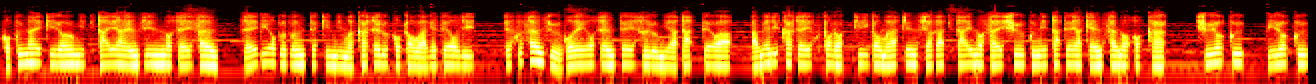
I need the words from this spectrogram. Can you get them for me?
国内企業に機体やエンジンの生産、整備を部分的に任せることを挙げており、F35A を選定するにあたっては、アメリカ政府とロッキード・マーチン社が機体の最終組み立てや検査のほか、主力、尾翼、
